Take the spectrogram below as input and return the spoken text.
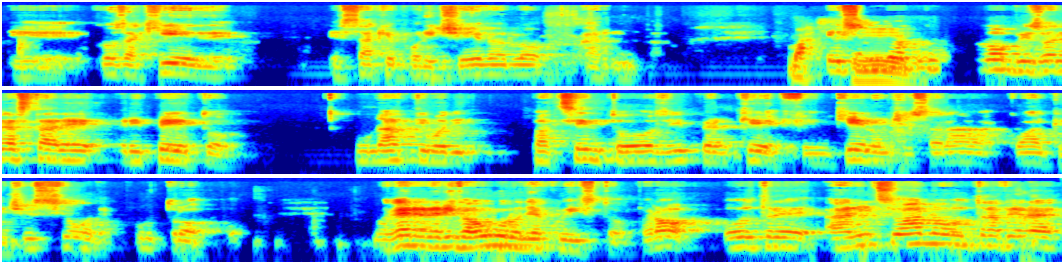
eh, cosa chiede e sa che può riceverlo, arriva. Ma e sì. soprattutto bisogna stare, ripeto, un attimo di, pazientosi perché finché non ci sarà qualche cessione, purtroppo, magari ne arriva uno di acquisto, però oltre, a inizio anno, oltre ad avere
